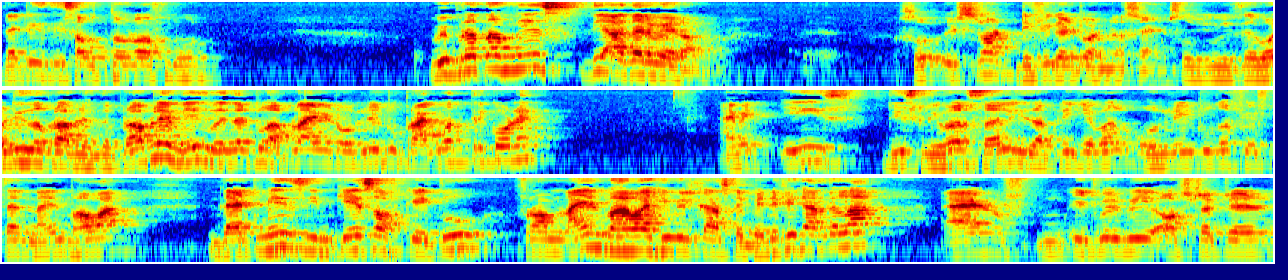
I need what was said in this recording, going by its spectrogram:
That is the south node of moon. Vipratam means the other way around. So it's not difficult to understand. So you will say, what is the problem? The problem is whether to apply it only to Pragvat Trikone. I mean, is this reversal is applicable only to the fifth and ninth bhava? That means in case of Ketu, from ninth bhava he will cast a benefic Argala and it will be obstructed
